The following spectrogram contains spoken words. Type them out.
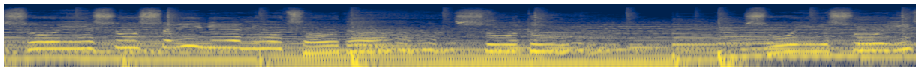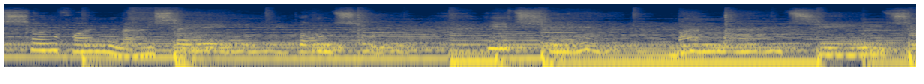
数一数岁月流走的速度。数一数一生患难谁共处，一切慢慢清楚。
